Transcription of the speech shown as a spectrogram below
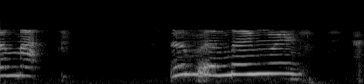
妈妈。妈妈。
